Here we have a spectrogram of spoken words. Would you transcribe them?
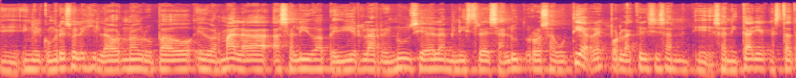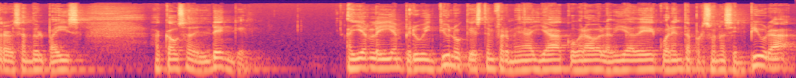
en el Congreso Legislador no agrupado, Eduard Málaga ha salido a pedir la renuncia de la ministra de Salud, Rosa Gutiérrez, por la crisis sanitaria que está atravesando el país a causa del dengue. Ayer leí en Perú 21 que esta enfermedad ya ha cobrado la vida de 40 personas en Piura,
